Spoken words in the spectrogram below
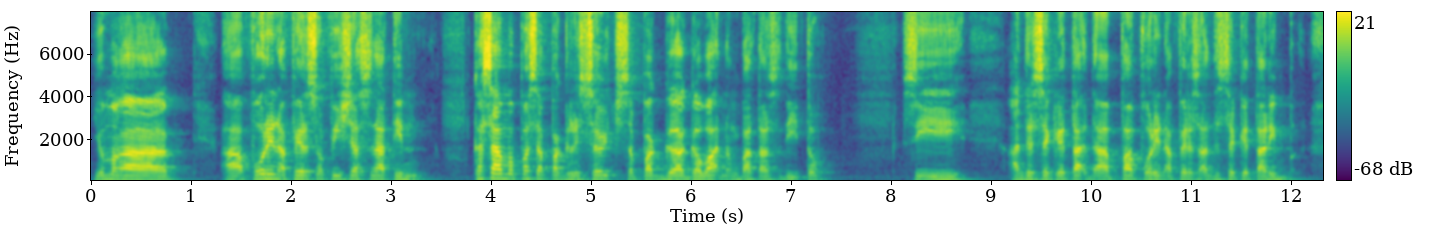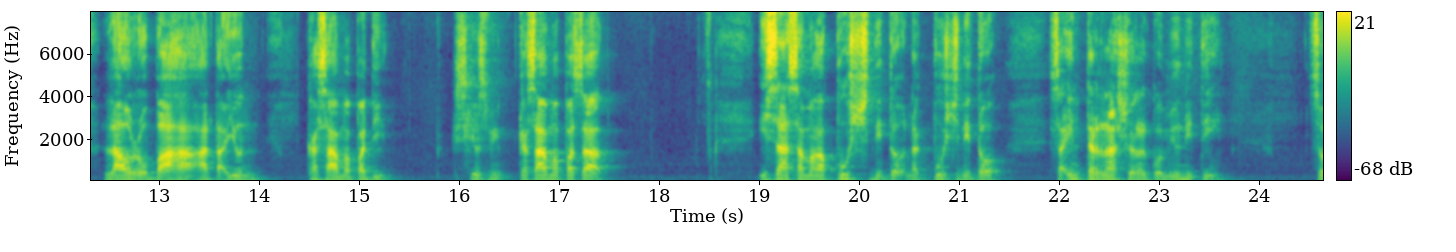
yung mga uh, foreign affairs officials natin kasama pa sa pag-research sa paggawa ng batas dito si Undersecretary uh, Foreign Affairs Undersecretary Lauro Baha ata yun. Kasama pa di excuse me kasama pa sa isa sa mga push nito nag-push nito sa international community. So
